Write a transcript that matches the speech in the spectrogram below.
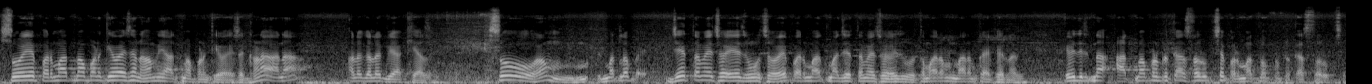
સો એ પરમાત્મા પણ કહેવાય છે ને હમ એ આત્મા પણ કહેવાય છે. ઘણા આના અલગ અલગ વ્યાખ્યા છે. સો હમ, મતલબ જે તમે છો એ જ હું છો, એ પરમાત્મા જે તમે છો એ જ હું તમારામાં મારામાં કાંઈ ફેર નથી. એવી જ રીતના આત્મા પણ પ્રકાશ સ્વરૂપ છે, પરમાત્મા પણ પ્રકાશ સ્વરૂપ છે.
